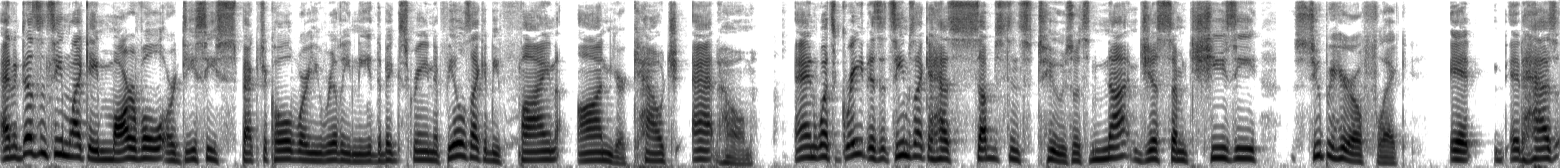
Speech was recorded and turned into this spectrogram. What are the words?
And it doesn't seem like a Marvel or DC spectacle where you really need the big screen. It feels like it'd be fine on your couch at home. And what's great is it seems like it has substance too. So it's not just some cheesy superhero flick. It it has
